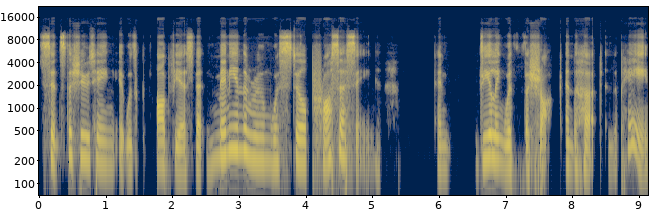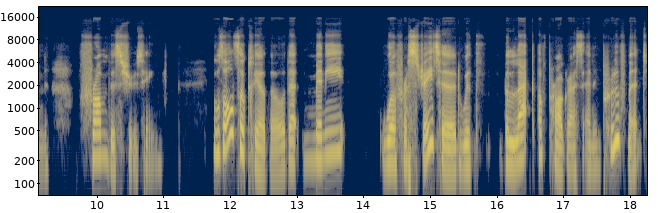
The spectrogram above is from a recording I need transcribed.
since the shooting, it was obvious that many in the room were still processing and dealing with the shock and the hurt and the pain from this shooting. It was also clear, though, that many were frustrated with the lack of progress and improvement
